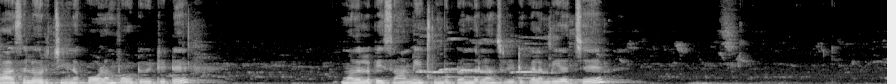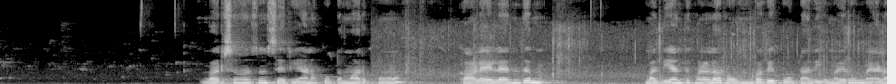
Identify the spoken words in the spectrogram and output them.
வாசலில் ஒரு சின்ன கோலம் போட்டு விட்டுட்டு முதல்ல போய் சாமியை கும்பிட்டு வந்துடலாம்னு சொல்லிட்டு கிளம்பியாச்சு. வருஷம் வருஷம் சரியான கூட்டமாக இருக்கும். காலையிலேருந்து மதியானத்துக்கு மேலாம் ரொம்பவே கூட்டம் அதிகமாயிரும். மேலே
